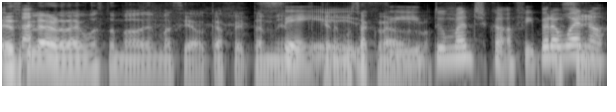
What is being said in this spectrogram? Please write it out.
Es que la verdad hemos tomado demasiado café también. Sí, Queremos aclararlo. Sí, too much coffee. Pero bueno,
